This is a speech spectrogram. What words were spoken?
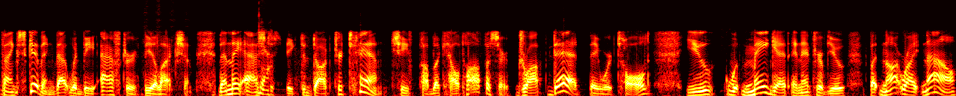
Thanksgiving. That would be after the election. Then they asked yeah. to speak to Dr. Tam, Chief Public Health Officer. Drop dead, they were told. You may get an interview, but not right now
